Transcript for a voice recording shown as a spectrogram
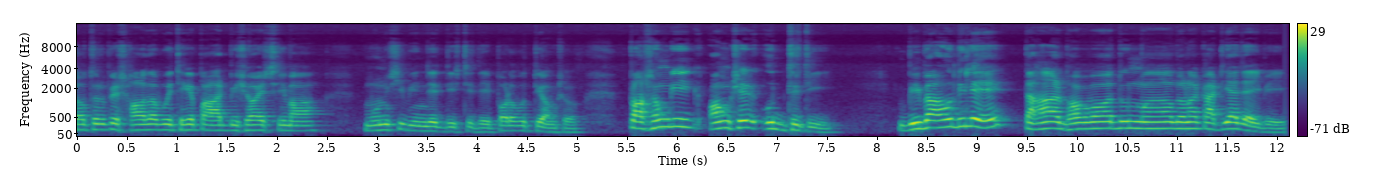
শতরূপে সারদা বই থেকে পাঠ বিষয় সীমা মনীষীবৃন্দের দৃষ্টিতে পরবর্তী অংশ। প্রাসঙ্গিক অংশের উদ্ধৃতি, বিবাহ দিলে তাহার ভগবত উন্মাদনা কাটিয়া যাইবে।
